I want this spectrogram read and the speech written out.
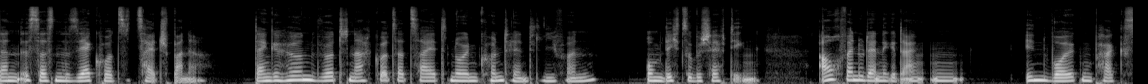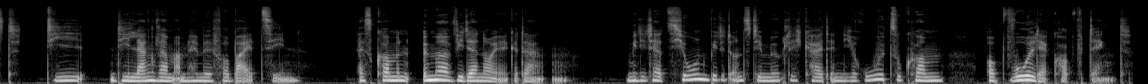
dann ist das eine sehr kurze Zeitspanne. Dein Gehirn wird nach kurzer Zeit neuen Content liefern, um dich zu beschäftigen. Auch wenn du deine Gedanken in Wolken packst, die, die langsam am Himmel vorbeiziehen. Es kommen immer wieder neue Gedanken. Meditation bietet uns die Möglichkeit, in die Ruhe zu kommen, obwohl der Kopf denkt.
